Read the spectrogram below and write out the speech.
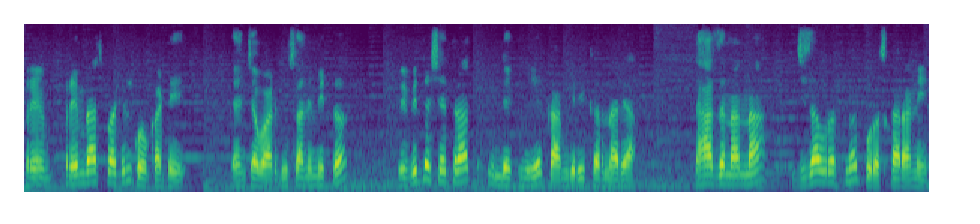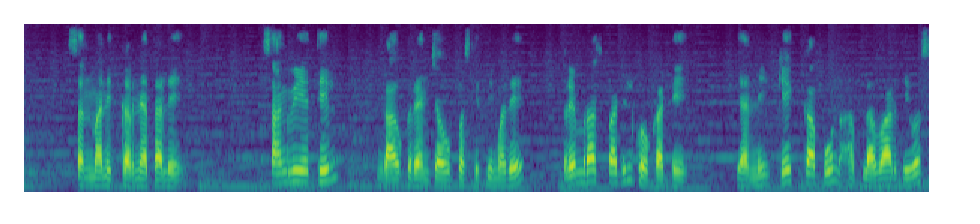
प्रेम प्रेमराज पाटील कोकाटे यांच्या वाढदिवसानिमित्त विविध क्षेत्रात उल्लेखनीय कामगिरी करणाऱ्या दहा जणांना जिजाऊ रत्न पुरस्काराने सन्मानित करण्यात आले. सांगवी येथील गावकऱ्यांच्या उपस्थितीमध्ये प्रेमराज पाटील कोकाटे यांनी केक कापून आपला वाढदिवस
